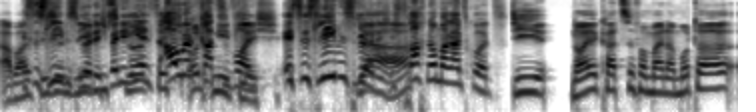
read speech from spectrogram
Aber Es ist sind liebenswürdig. Wenn die dir ins Auge kratzen wollen, niedlich. ist es liebenswürdig. Ja. Ich frag noch mal ganz kurz. Die neue Katze von meiner Mutter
